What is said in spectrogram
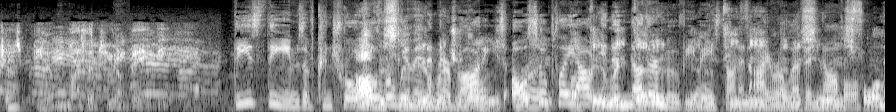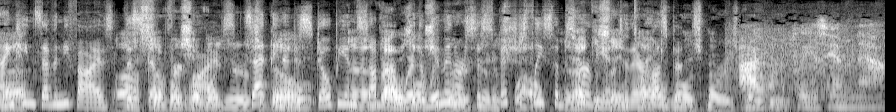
Just be a mother to your baby. These themes of control Obviously, over women the and their bodies is also great, play out in another movie in based on an TV Ira Levin novel, format, 1975's uh, The Stepford several Wives, years set ago, in a dystopian suburb where the women are very good as well. suspiciously the subservient to their title, husbands. I Baby. want to please him now.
